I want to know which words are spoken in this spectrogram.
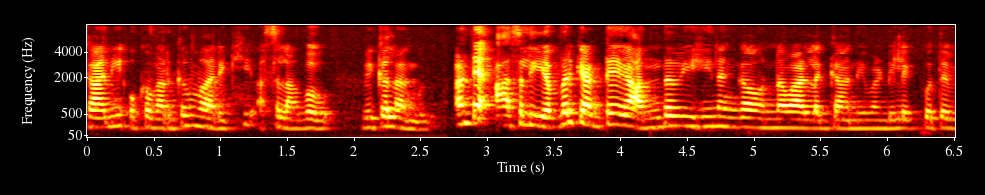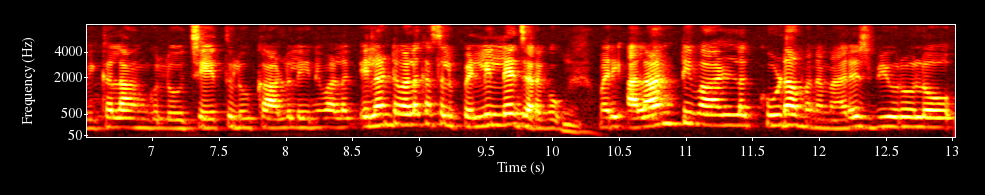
కానీ ఒక వర్గం వారికి అసలు అవ్వవు. వికలాంగులు. అంటే అసలు ఎవరికి అంటే అందవిహీనంగా ఉన్న వాళ్ళకి కానివ్వండి లేకపోతే వికలాంగులు చేతులు కాళ్ళు లేని వాళ్ళకి ఇలాంటి వాళ్ళకి అసలు పెళ్ళిళ్ళే జరగవు. మరి అలాంటి వాళ్ళకి కూడా మన మ్యారేజ్ బ్యూరోలో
